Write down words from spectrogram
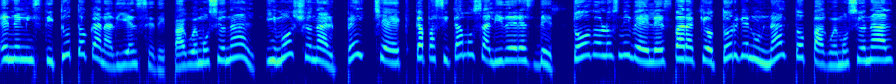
En el Instituto Canadiense de Pago Emocional, Emotional Paycheck, capacitamos a líderes de todos los niveles para que otorguen un alto pago emocional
